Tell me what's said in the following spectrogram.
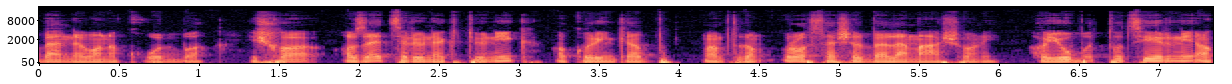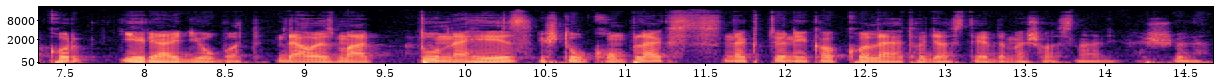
benne van a kódba. És ha az egyszerűnek tűnik, akkor inkább, nem tudom, rossz esetben lemásolni. Ha jobbat tudsz írni, akkor írjál egy jobbat. De ha ez már túl nehéz és túl komplexnek tűnik, akkor lehet, hogy azt érdemes használni elsőre.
